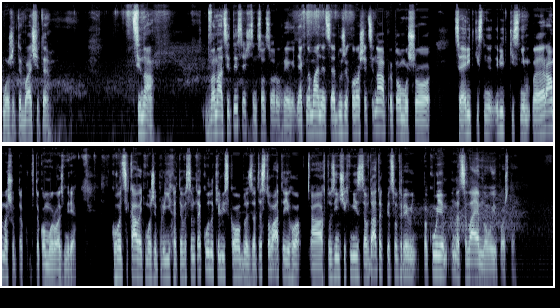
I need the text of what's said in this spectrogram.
Можете бачити. Ціна 12 тисяч 740 гривень. Як на мене, це дуже хороша ціна, при тому, що це рідкісні, рідкісні е, рами, щоб в такому розмірі. Кого цікавить, може приїхати в СМТ Кулики, Львівська область, затестувати його. А хто з інших міст завдаток 500 гривень, пакуємо і надсилаємо новою поштою.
